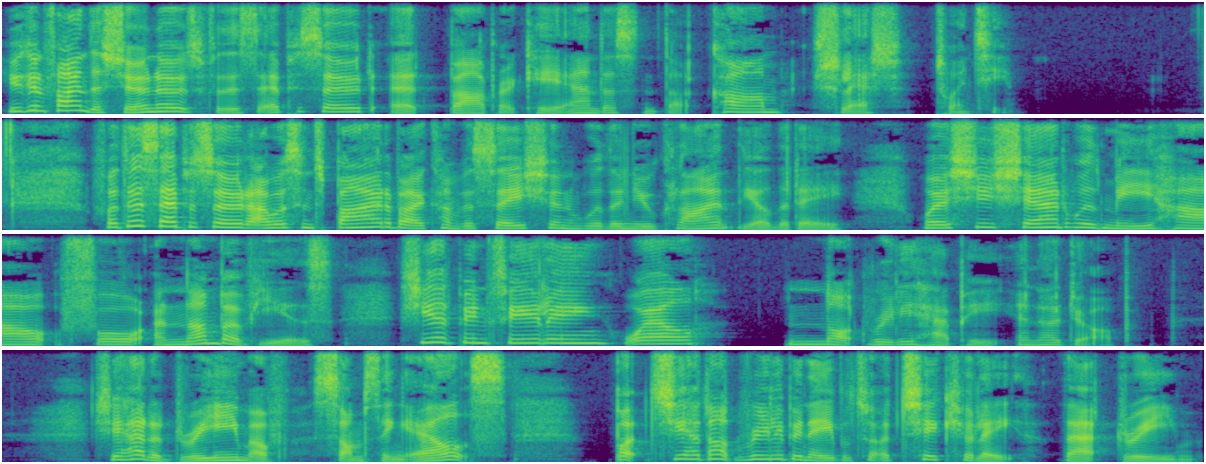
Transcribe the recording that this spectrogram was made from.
You can find the show notes for this episode at barbarakanderson.com slash 20. For this episode, I was inspired by a conversation with a new client the other day, where she shared with me how, for a number of years, she had been feeling, well, not really happy in her job. She had a dream of something else, but she had not really been able to articulate that dream.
